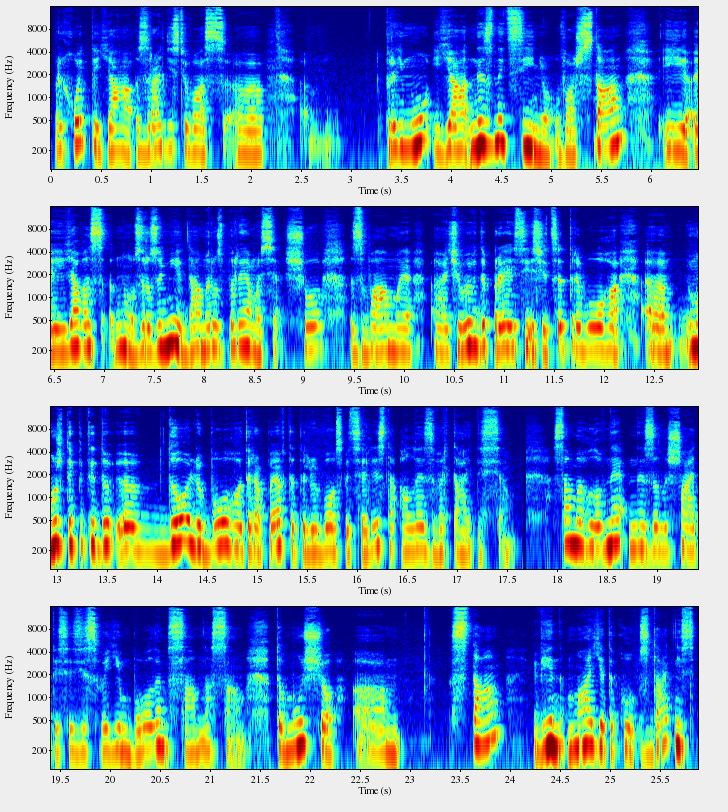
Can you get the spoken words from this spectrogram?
приходьте, я з радістю вас. Е, Прийму, я не знеціню ваш стан, і е, я вас ну зрозумію, да, ми розберемося, що з вами, е, чи ви в депресії, чи це тривога. Е, Можете піти до, е, до любого терапевта, до любого спеціаліста, але звертайтеся. Саме головне, не залишайтеся зі своїм болем сам на сам, тому що ем, стан. Він має таку здатність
